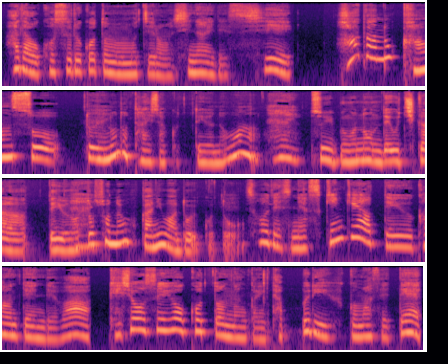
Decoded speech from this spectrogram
肌をこすることももちろんしないですし、肌の乾燥というのの対策っていうのは、はい、水分を飲んで内からっていうのと、はい、その他にはどういうこと？そうですね。スキンケアっていう観点では、化粧水をコットンなんかにたっぷり含ませて、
